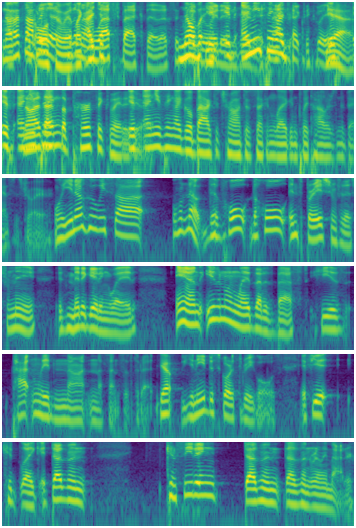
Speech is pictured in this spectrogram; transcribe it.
No, that's I'll not put also put it. Like I just left back though. That's a No, but if- if anything, I'd- technically. if- yeah. if no, that's- anything- that's the perfect way to do if it. anything, I go back to Toronto second leg and play Tyler as an advanced destroyer. Well, you know who we saw. Well, no, the whole the whole inspiration for this for me is mitigating Lade, and even when Lade's at his best, he is patently not an offensive threat. Yep. You need to score three goals. If you could, like, it doesn't conceding doesn't doesn't really matter.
